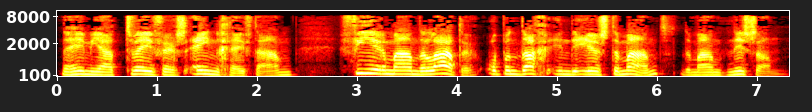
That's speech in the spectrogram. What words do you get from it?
Nehemia 2 vers 1 geeft aan, vier maanden later, op een dag in de eerste maand, de maand Nissan.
